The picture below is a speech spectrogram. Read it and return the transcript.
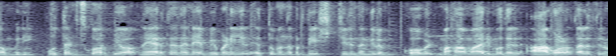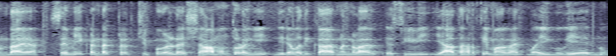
കമ്പനി. പുത്തൻ സ്കോർപിയോ നേരത്തെ തന്നെ വിപണിയിൽ എത്തുമെന്ന് പ്രതീക്ഷിച്ചിരുന്നെങ്കിലും കോവിഡ് മഹാമാരി മുതൽ ആഗോളതലത്തിലുണ്ടായ സെമി കണ്ടക്ടർ ചിപ്പുകളുടെ ക്ഷാമം തുടങ്ങി നിരവധി കാരണങ്ങളാൽ എസ് യു വി യാഥാർത്ഥ്യമാകാൻ വൈകുകയായിരുന്നു.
